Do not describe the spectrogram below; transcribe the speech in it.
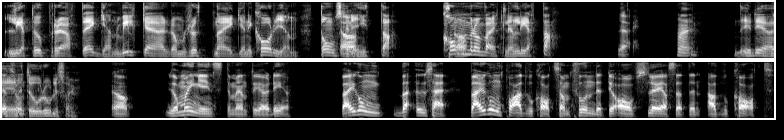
leta upp rötäggen. Vilka är de ruttna äggen i korgen? De ska Ja. ni hitta. Kommer de verkligen leta? Nej. Nej, det är det jag, Jag är tror lite inte orolig för. Ja, de har inga incitament att göra det. Varje gång, så här, varje gång på advokatsamfundet det avslöjas att en advokat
